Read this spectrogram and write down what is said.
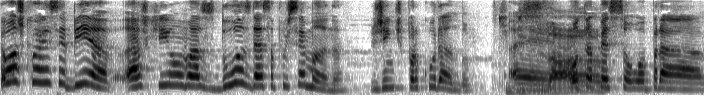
eu acho que eu recebia, acho que umas duas dessa por semana, gente procurando Que é, outra pessoa pra,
